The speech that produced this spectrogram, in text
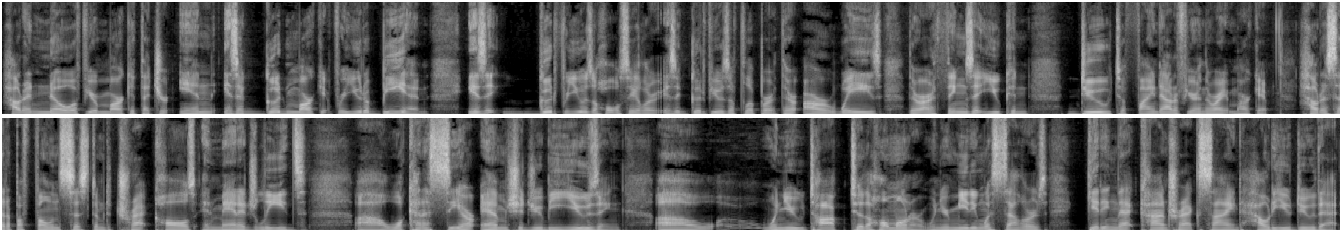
how to know if your market that you're in is a good market for you to be in. Is it good for you as a wholesaler? Is it good for you as a flipper? There are ways, there are things that you can do to find out if you're in the right market. How to set up a phone system to track calls and manage leads. Uh, what kind of CRM should you be using? Uh, when you talk to the homeowner, when you're meeting with sellers, getting that contract signed, how do you do that?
